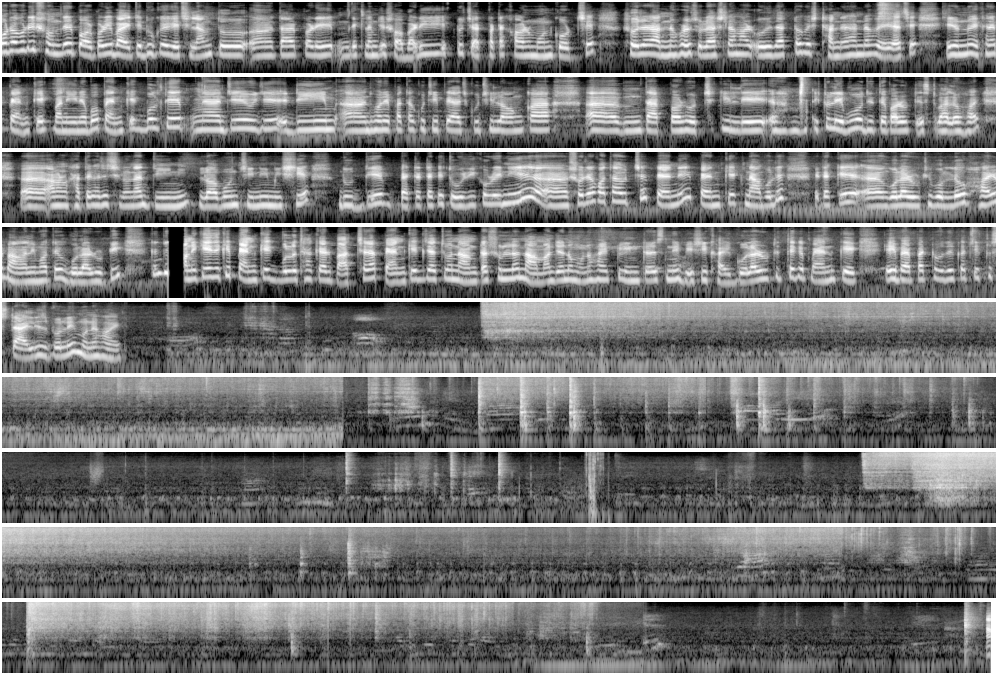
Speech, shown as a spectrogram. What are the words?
মোটামুটি সন্ধ্যের পরপরই বাড়িতে ঢুকে গেছিলাম। তো তারপরে দেখলাম যে সবারই একটু চাটপাটা খাওয়ার মন করছে। সোজা রান্নাঘরে চলে আসলাম আর ওয়েদারটাও বেশ ঠান্ডা ঠান্ডা হয়ে গেছে। এই জন্য এখানে প্যানকেক বানিয়ে নেব। প্যানকেক বলতে যে ওই যে ডিম ধনে পাতা কুচি, পেঁয়াজ কুচি, লঙ্কা তারপর হচ্ছে কি লে, একটু লেবুও দিতে পারো টেস্ট ভালো হয়। আমার হাতে কাছে ছিল না, দিইনি। লবণ, চিনি মিশিয়ে দুধ দিয়ে ব্যাটারটাকে তৈরি করে নিয়ে সোজা কথা হচ্ছে প্যানে প্যানকেক না বলে এটাকে গোলা রুটি বললেও হয়, বাঙালি মতে গোলা রুটি। কিন্তু অনেকেই দেখে প্যানকেক বলে থাকে, আর বাচ্চারা প্যানকেক জাতীয় নামটা শুনলে না, আমার যেন মনে হয় একটু ইন্টারেস্ট নিয়ে বেশি খাই গোলা রুটির থেকে প্যানকেক এই ব্যাপারটা ওদের কাছে একটু স্টাইলিশ বলেই মনে হয়।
